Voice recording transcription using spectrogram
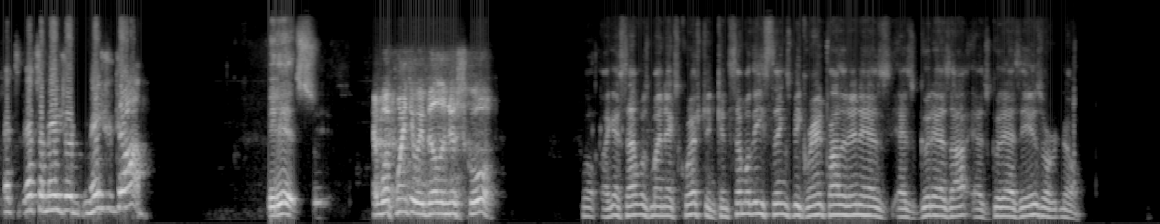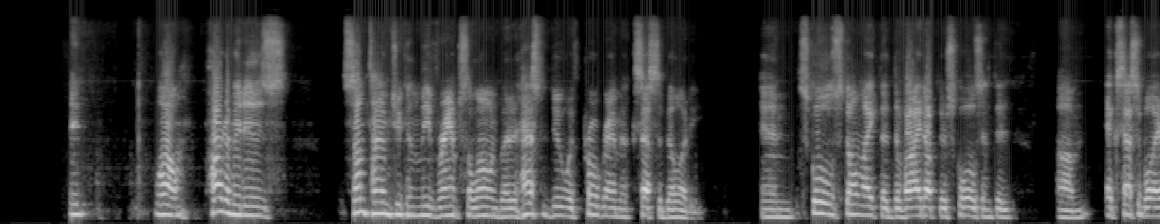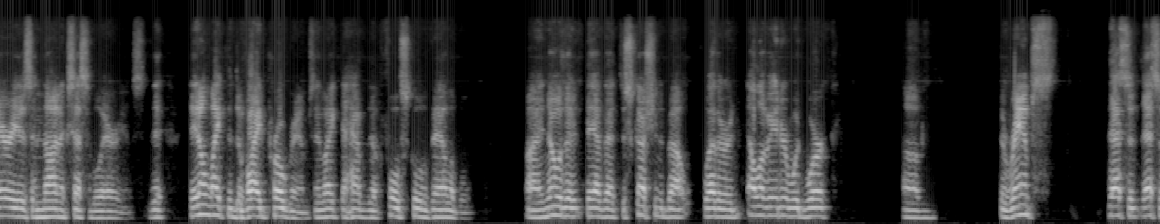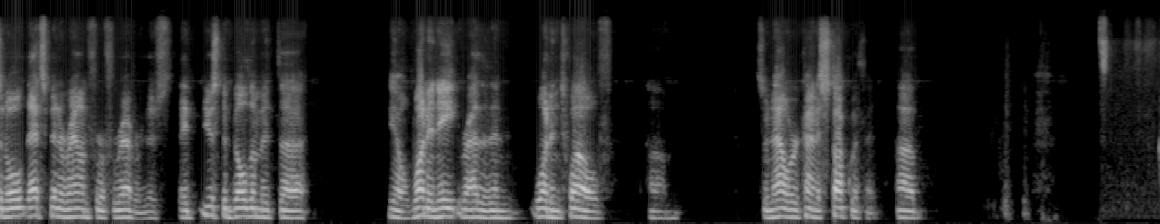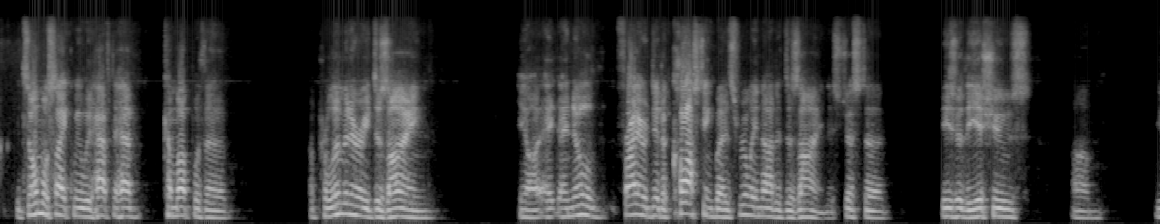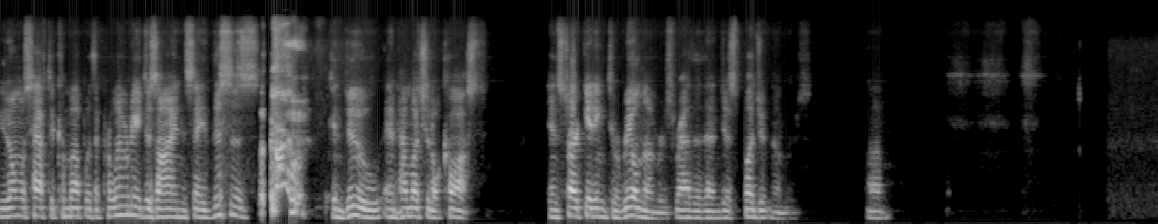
that's that's a major major job. It is. At what point do we build a new school? Well, I guess that was my next question. Can some of these things be grandfathered in as, as good as, as good as is or no? It, well, part of it is sometimes you can leave ramps alone, but it has to do with program accessibility. And schools don't like to divide up their schools into um, accessible areas and non-accessible areas. They, they don't like to divide programs. They like to have the full school available. I know that they have that discussion about whether an elevator would work. Um, the ramps, that's a, that's an old, that's been around for forever. There's, they used to build them at, uh, you know, one and eight rather than one and 12. Um, so now we're kind of stuck with it. Uh, it's almost like we would have to have come up with a, a preliminary design you know, I, I know Friar did a costing, but it's really not a design. It's just a, these are the issues. Um, you'd almost have to come up with a preliminary design and say, this is can do and how much it'll cost and start getting to real numbers rather than just budget numbers. Um,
